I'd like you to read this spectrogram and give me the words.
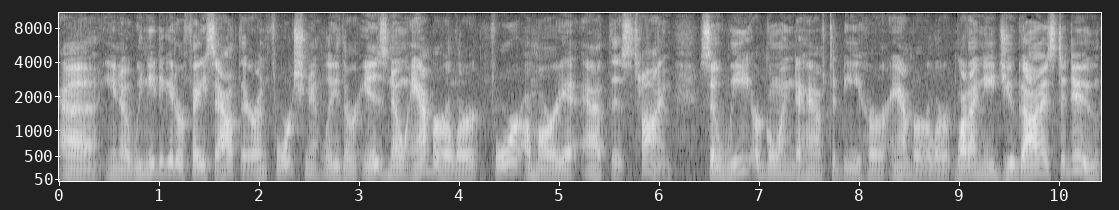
Uh, you know, we need to get her face out there. Unfortunately, there is no Amber Alert for A'Mauria at this time. So we are going to have to be her Amber Alert. What I need you guys to do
